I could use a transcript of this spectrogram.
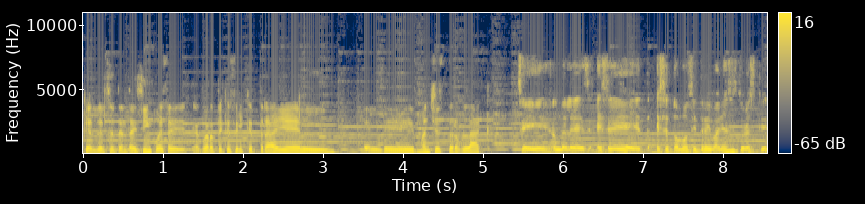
Que el del 75, ese, acuérdate que es el que trae el, el de Manchester Black. Sí, ándale, ese, ese tomo sí trae varias historias que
